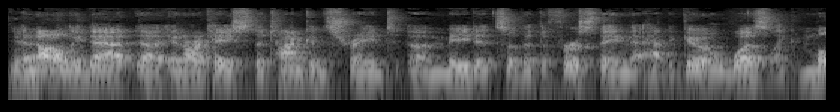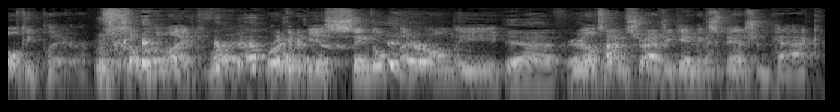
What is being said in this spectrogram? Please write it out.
Yeah. and not only that uh, in our case the time constraint uh, made it so that the first thing that had to go was like multiplayer so we're like Right. we're going to be a single player only Yeah, real time strategy game expansion pack.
